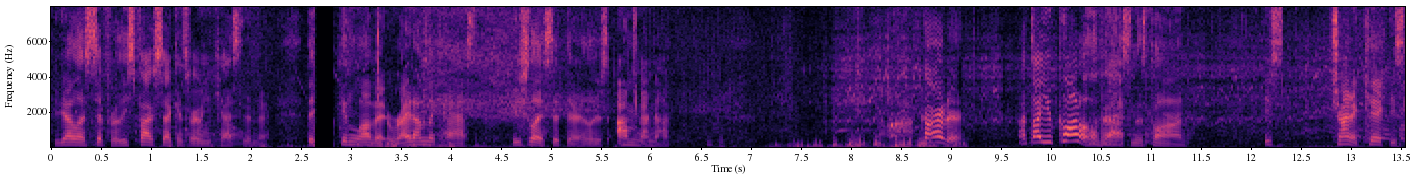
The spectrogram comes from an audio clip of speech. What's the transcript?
You gotta let it sit for at least five seconds right when you cast it in there. Fucking love it right on the cast. Usually I sit there. They'll just um nom nom. Carter, I thought you caught all the bass in this pond. He's trying to kick. He's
